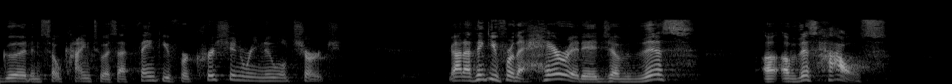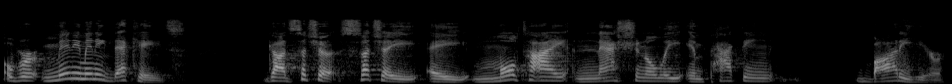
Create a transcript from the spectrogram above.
good and so kind to us. I thank you for Christian Renewal Church. God, I thank you for the heritage of this uh, of this house over many, many decades. God, such a, such a, a multinationally impacting body here.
